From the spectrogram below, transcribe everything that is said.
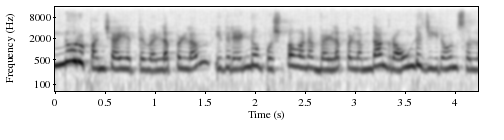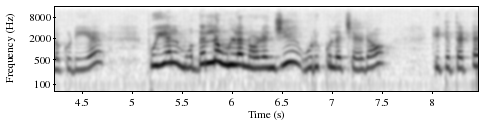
இன்னொரு பஞ்சாயத்து வெள்ளப்பள்ளம் இது ரெண்டும் புஷ்பவனம் வெள்ளப்பள்ளம் தான் கிரவுண்டு ஜீரோன்னு சொல்லக்கூடிய புயல் முதல்ல உள்ள நுழைஞ்சு உருக்குலச்சேடம் கிட்டத்தட்ட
